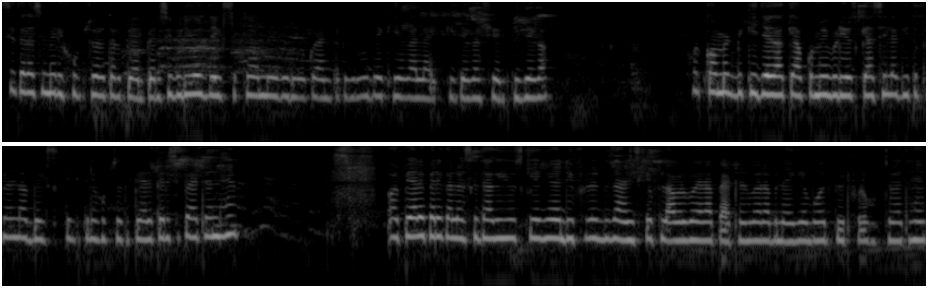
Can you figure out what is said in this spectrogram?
इसी तरह से मेरी खूबसूरत और प्यार प्यारी सी वीडियोस देख सकें और मेरी वीडियो को एंड तक ज़रूर देखिएगा लाइक कीजिएगा शेयर कीजिएगा। और कमेंट भी कीजिएगा कि आपको मेरी वीडियोस कैसी लगी। तो फ्रेंड आप देख सकते हैं कितने खूबसूरत प्यारे प्यारे से पैटर्न हैं। और प्यारे प्यारे कलर्स के धागे यूज़ किए गए हैं। डिफरेंट डिज़ाइन के फ्लावर वगैरह पैटर्न वगैरह बनाए गए हैं। बहुत ब्यूटीफुल खूबसूरत हैं।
